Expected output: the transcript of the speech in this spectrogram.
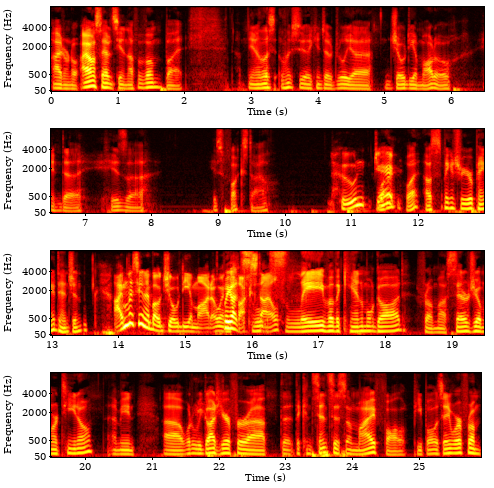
I don't know. I honestly haven't seen enough of them, but you know, let's unless unless you like into really uh Joe D'Amato and uh, his uh his fuck style. Who, Jared? What? what? I was just making sure you were paying attention. I'm listening about Joe D'Amato and we got fuck Sl- style. Slave of the Cannibal God from uh, Sergio Martino. I mean, uh, what do we got here for uh, the the consensus on my fall people? It's anywhere from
